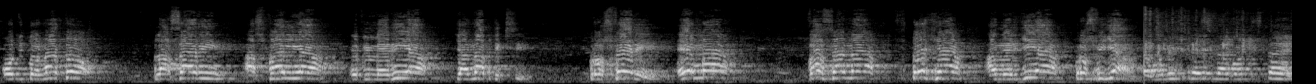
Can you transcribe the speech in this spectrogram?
ότι το ΝΑΤΟ πλασάρει ασφάλεια, ευημερία και ανάπτυξη. Προσφέρει αίμα, βάσανα, φτώχεια, ανεργία, προσφυγιά. Αγωνιστές, συναγωνιστές,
